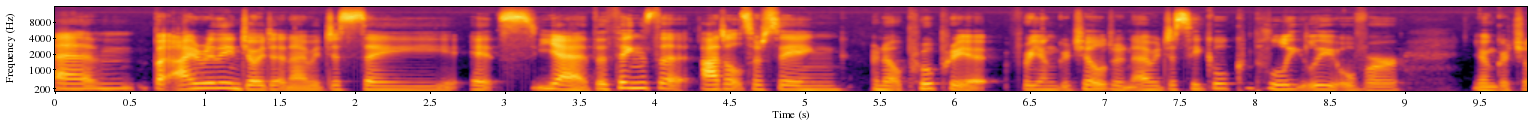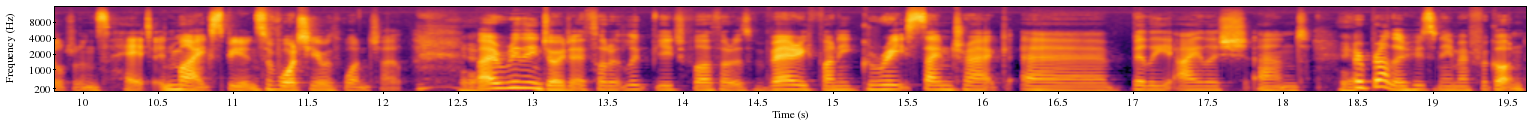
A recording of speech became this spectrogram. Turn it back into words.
Um, but I really enjoyed it, and I would just say it's yeah, the things that adults are saying are not appropriate for younger children. I would just say go completely over younger children's head in my experience of watching it with one child. But I really enjoyed it. I thought it looked beautiful. I thought it was very funny. Great soundtrack. Uh, Billie Eilish and her brother, whose name I've forgotten,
